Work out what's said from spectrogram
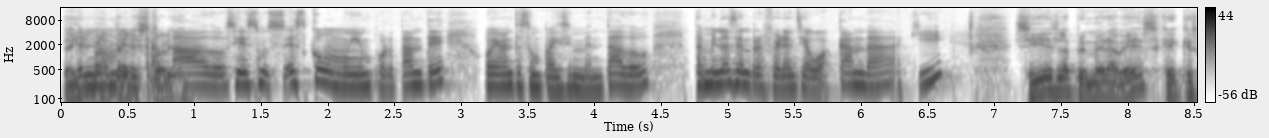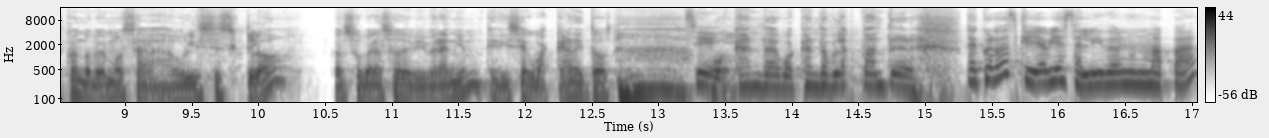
el nombre del tratado. Sí, es, es como muy importante. Obviamente es un país inventado. También hacen referencia a Wakanda aquí. Sí, es la primera vez que, es cuando vemos a Ulises Claw con su brazo de vibranium que dice Wakanda y todos. Sí. Wakanda, Wakanda, Black Panther. ¿Te acuerdas que ya había salido en un mapa?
